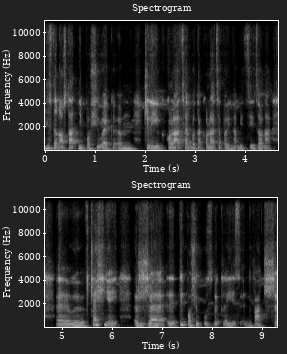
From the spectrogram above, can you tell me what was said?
jest ten ostatni posiłek, czyli kolacja, albo ta kolacja powinna być zjedzona e, wcześniej, że e, tych posiłków zwykle jest 2-3,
